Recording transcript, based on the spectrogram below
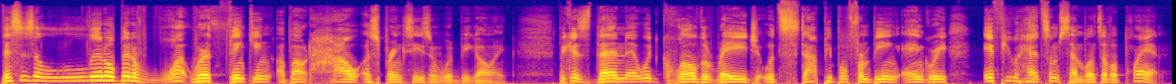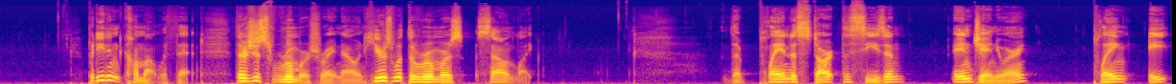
this is a little bit of what we're thinking about how a spring season would be going. Because then it would quell the rage, it would stop people from being angry if you had some semblance of a plan. But he didn't come out with that. There's just rumors right now, and here's what the rumors sound like. The plan to start the season in January, playing eight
